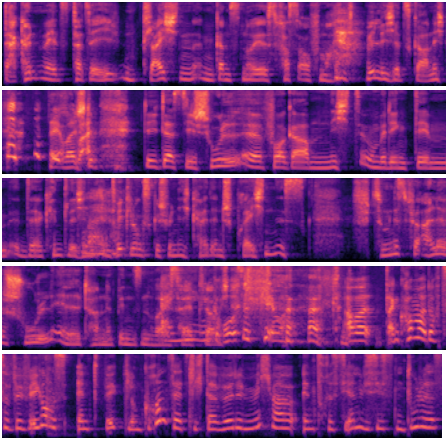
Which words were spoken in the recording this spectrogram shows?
Da könnten wir jetzt tatsächlich gleich ein, ein ganz neues Fass aufmachen. Das will ich jetzt gar nicht. aber es stimmt, die, dass die Schulvorgaben nicht unbedingt dem der kindlichen naja. Entwicklungsgeschwindigkeit entsprechen, ist zumindest für alle Schuleltern eine Binsenweisheit, glaube ich. Ein großes Thema. Aber dann kommen wir doch zur Bewegungsentwicklung. Grundsätzlich, da würde mich mal interessieren, wie siehst denn du das?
